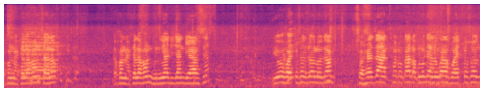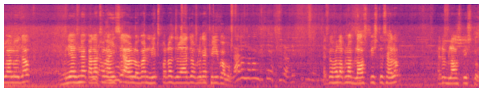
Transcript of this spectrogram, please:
এখন মেখেলাখন চাই লওক এখন মেখেলাখন ধুনীয়া ডিজাইন দিয়া আছে। পিঅ'ৰ হোৱাইট টচৰ যোৰা লৈ যাওক। ছহেজাৰ আঠশ টকাত আপোনালোকে এনেকুৱা হোৱাইট টচৰ যোৰা লৈ যাওক। ধুনীয়া ধুনীয়া কালেকশ্যন আহিছে আৰু লগত মিক্স পাটৰ যোৰা এযোৰ আপোনালোকে ফ্ৰী পাব। এইটো হ'ল আপোনাৰ ব্লাউজ পিচটো চাই লওক। এইটো ব্লাউজ পিচটো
